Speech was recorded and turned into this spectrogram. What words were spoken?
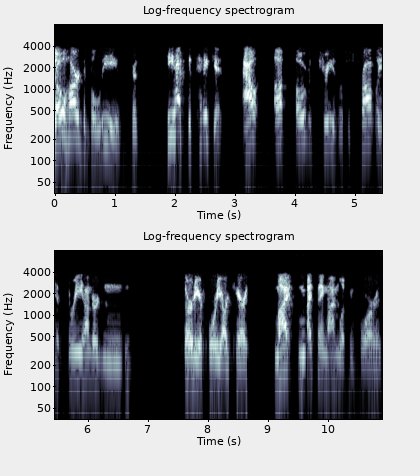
so hard to believe because he has to take it out up over the trees, which is probably a 330 or 40 yard carry. My my thing I'm looking for is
